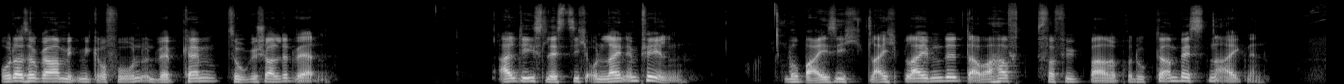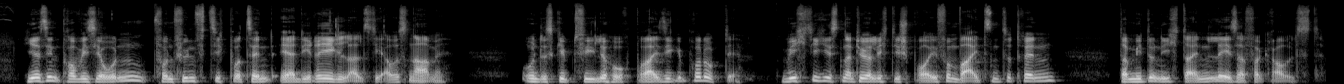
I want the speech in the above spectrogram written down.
oder sogar mit Mikrofon und Webcam zugeschaltet werden. All dies lässt sich online empfehlen, wobei sich gleichbleibende, dauerhaft verfügbare Produkte am besten eignen. Hier sind Provisionen von 50% eher die Regel als die Ausnahme und es gibt viele hochpreisige Produkte. Wichtig ist natürlich, die Spreu vom Weizen zu trennen, damit du nicht deinen Leser vergraulst.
